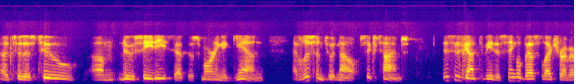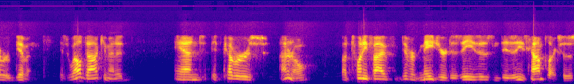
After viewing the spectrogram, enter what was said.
uh, to this two um, new CD set this morning again. I've listened to it now six times. This has got to be the single best lecture I've ever given. It's well documented, and it covers, I don't know, about 25 different major diseases and disease complexes.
